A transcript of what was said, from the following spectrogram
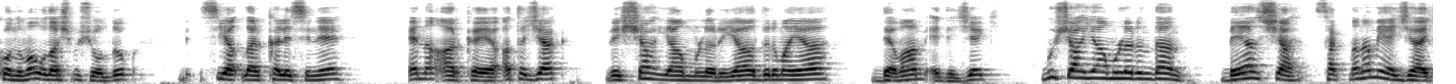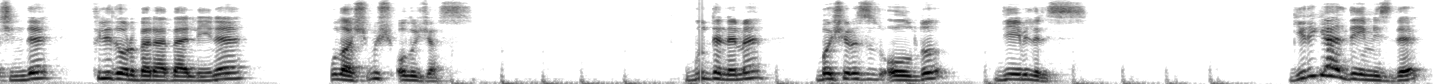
konuma ulaşmış olduk. Siyahlar kalesini en arkaya atacak ve şah yağmurları yağdırmaya devam edecek. Bu şah yağmurlarından beyaz şah saklanamayacağı için de Filidor beraberliğine ulaşmış olacağız. Bu deneme başarısız oldu diyebiliriz. Geri geldiğimizde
